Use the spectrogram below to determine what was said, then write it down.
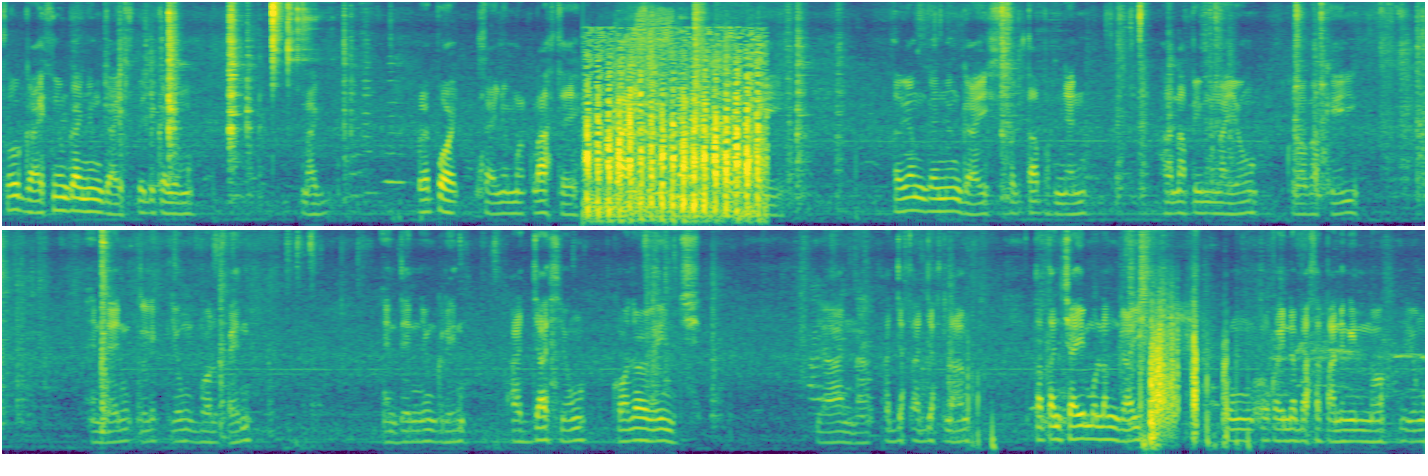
So guys, yung ganyan guys, pwede kayong mag-report sa inyong mga klase. Guys. So yung ganyan guys, pagtapos niyan, hanapin mo na yung chroma key. And then click yung ball pen. And then yung green, adjust yung color range. Yan, ah, adjust adjust lang. Tatansyahin mo lang guys kung okay na ba sa paningin mo yung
